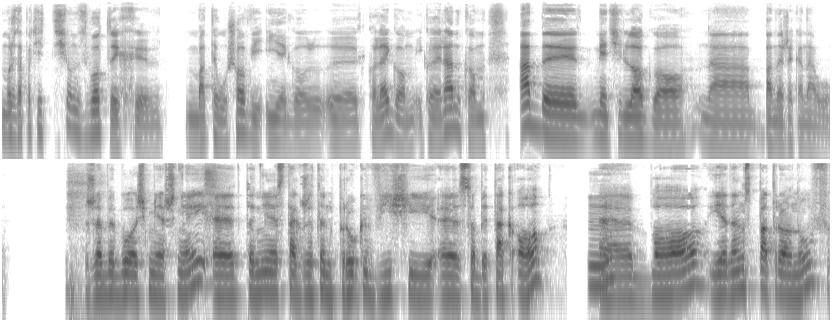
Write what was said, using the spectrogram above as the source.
może zapłacić 1000 złotych y, Mateuszowi i jego y, kolegom i koleżankom, aby mieć logo na banerze kanału. Żeby było śmieszniej, e, to nie jest tak, że ten próg wisi sobie tak o, Mm. Bo jeden z patronów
